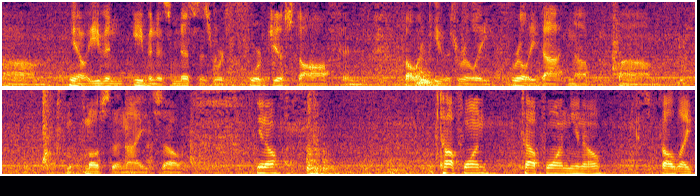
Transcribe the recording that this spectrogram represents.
um, you know, even even his misses were were just off, and felt like he was really really dotting up um, most of the night. So, you know, tough one, tough one. You know, felt like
